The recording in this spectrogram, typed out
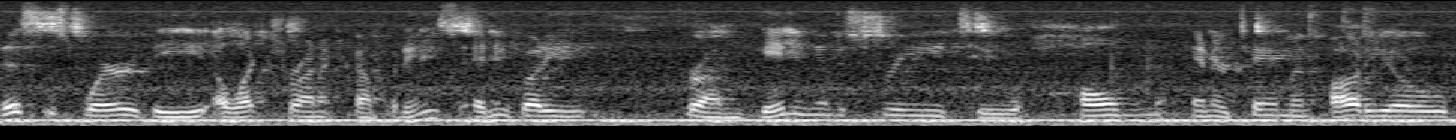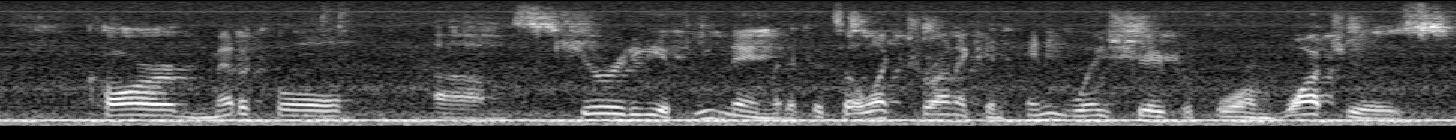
this is where the electronic companies, anybody from gaming industry to home entertainment, audio, car, medical, um, security, if you name it, if it's electronic in any way, shape, or form, watches,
